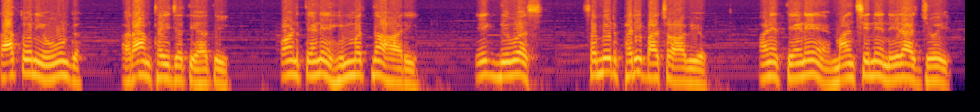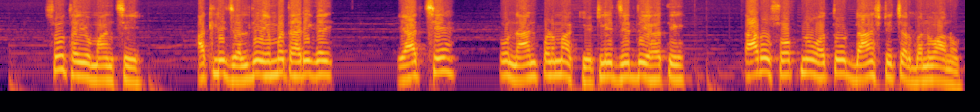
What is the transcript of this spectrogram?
રાતોની ઊંઘ હરામ થઈ જતી હતી, પણ તેણે હિંમત ન હારી. એક દિવસ સમીર ફરી પાછો આવ્યો અને તેણે માનસીને નિરાશ જોઈ. શું થયું માનસી? આટલી જલ્દી હિંમત હારી ગઈ? યાદ છે? તું નાનપણમાં કેટલી જિદ્દી હતી? તારું સ્વપ્ન હતું ડાન્સ ટીચર બનવાનું.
